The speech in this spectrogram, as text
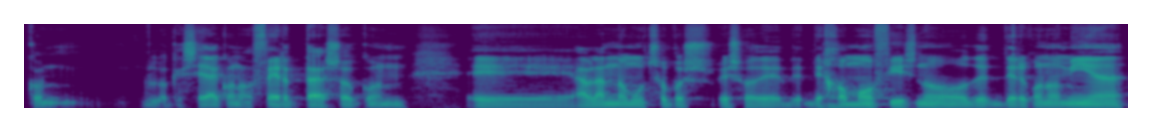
con, lo que sea, con ofertas o con eh, hablando mucho, pues eso, de, home office, ¿no? O de, ergonomía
